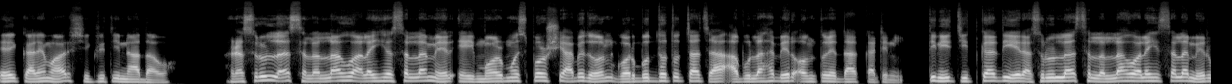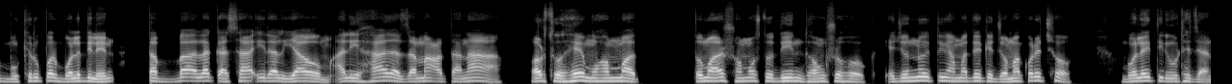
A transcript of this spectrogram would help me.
এই কালেমার স্বীকৃতি না দাও রাসুল্লাহ সাল্লাহু আলহিহাসাল্লামের এই মর্মস্পর্শী আবেদন গর্বোদ্ধত চাচা আবুল আহাবের অন্তরে দাগ কাটেনি। তিনি চিৎকার দিয়ে রাসুলুল্লাহ সাল্লাহ আলহিসাল্লামের মুখের উপর বলে দিলেন তাব্বা আলা কাসা ইরাল ইয়াওম আলী হাজা জামা আতানা অর্থ, হে মোহাম্মদ, তোমার সমস্ত দিন ধ্বংস হোক, এজন্যই তুমি আমাদেরকে জমা করেছ? বলেই তিনি উঠে যান।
